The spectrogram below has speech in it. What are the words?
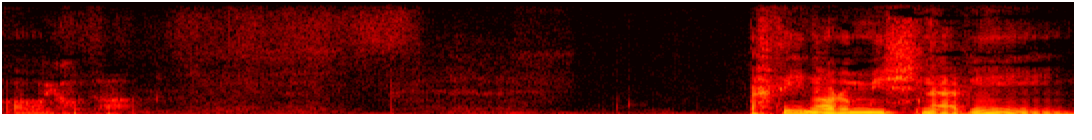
آی خدا وقتی اینا رو میشنوین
